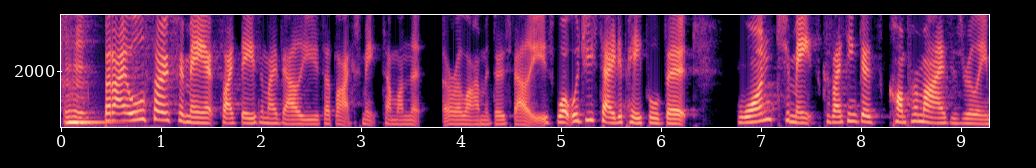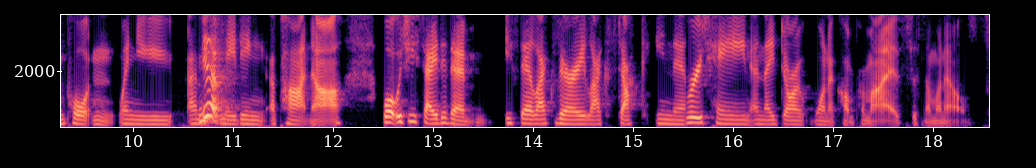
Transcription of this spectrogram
Mhm. But I also for me it's like these are my values. I'd like to meet someone that are aligned with those values. What would you say to people that want to meet because I think there's compromise is really important when you are Yeah. meeting a partner. What would you say to them if they're like very like stuck in their routine and they don't want to compromise for someone else?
